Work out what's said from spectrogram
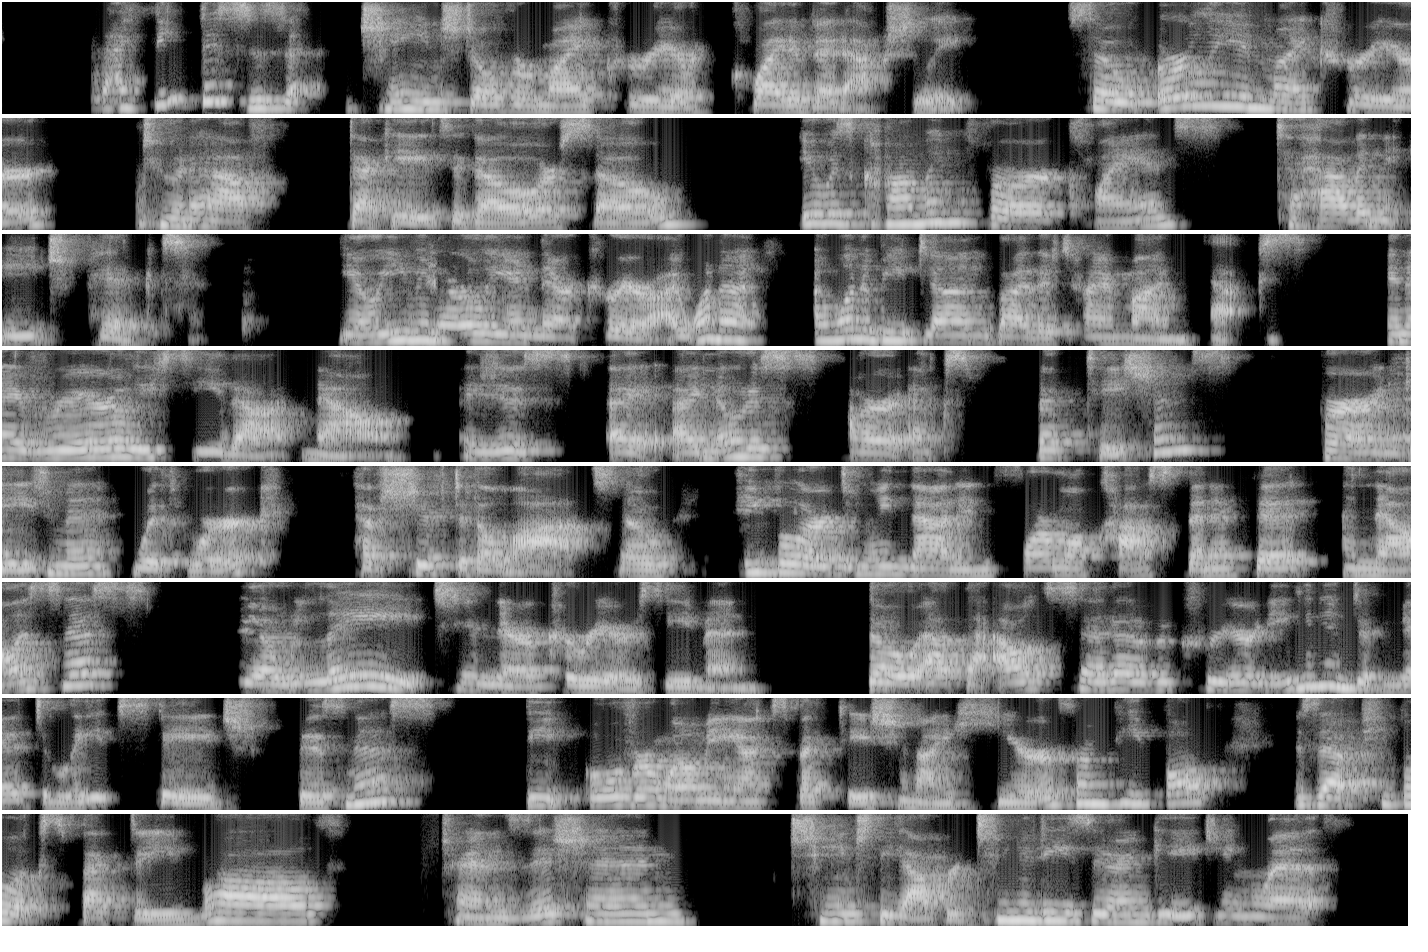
i think this has changed over my career quite a bit actually so early in my career two and a half decades ago or so, it was common for clients to have an age picked. You know, even early in their career, I want to I want to be done by the time I'm X. And I rarely see that now. I just I, I notice our expectations for our engagement with work have shifted a lot. So people are doing that informal cost benefit analysis you know, late in their careers, even. So at the outset of a career and even into mid to late stage business, the overwhelming expectation I hear from people is that people expect to evolve, transition, change the opportunities they're engaging with,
